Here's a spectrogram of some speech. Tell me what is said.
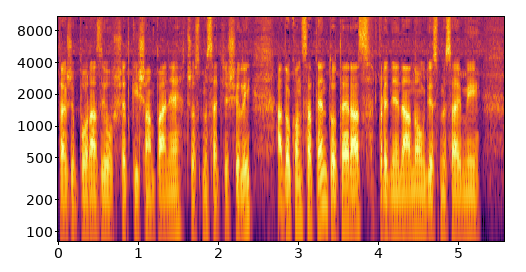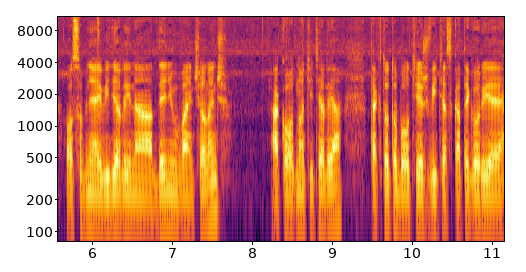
takže porazil všetky šampane, čo sme sa tešili. A dokonca tento teraz, prednedávnom, kde sme sa aj my osobne aj videli na Danube Wine Challenge ako hodnotitelia, tak toto bol tiež víťaz kategórie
